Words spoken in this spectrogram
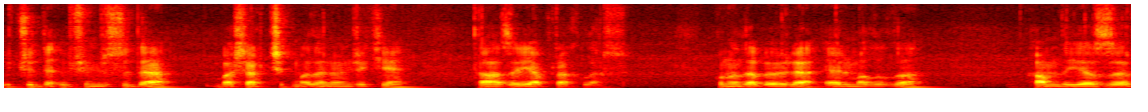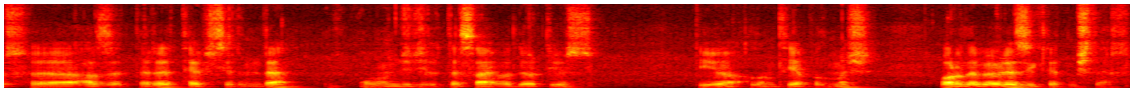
Üçü de, üçüncüsü de başak çıkmadan önceki taze yapraklar. Bunu da böyle Elmalılı Hamdi Yazır e, Hazretleri tefsirinde 10. ciltte sayfa 400 diyor alıntı yapılmış. Orada böyle zikretmişler.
